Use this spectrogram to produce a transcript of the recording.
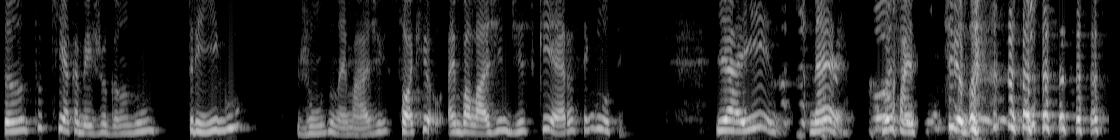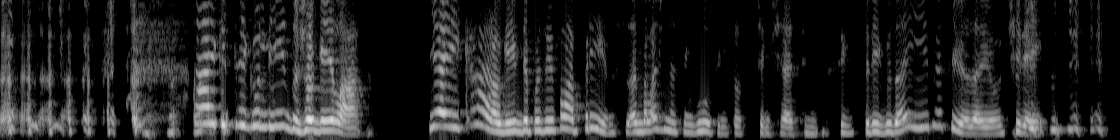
Tanto que acabei jogando um trigo junto na imagem, só que a embalagem disse que era sem glúten. E aí, né, não faz sentido. Ai, que trigo lindo, joguei lá. E aí, cara, alguém depois veio falar, Pri, a embalagem não é sem glúten, então tinha que tirar esse, esse trigo daí, minha filha. Daí eu tirei.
